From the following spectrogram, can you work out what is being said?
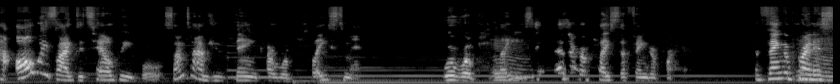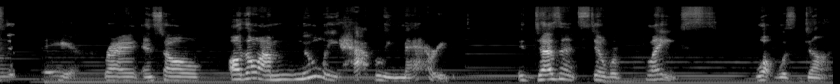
I always like to tell people sometimes you think a replacement will replace, mm. it doesn't replace the fingerprint. The fingerprint mm. is still there, right? And so, although I'm newly happily married, it doesn't still replace what was done.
